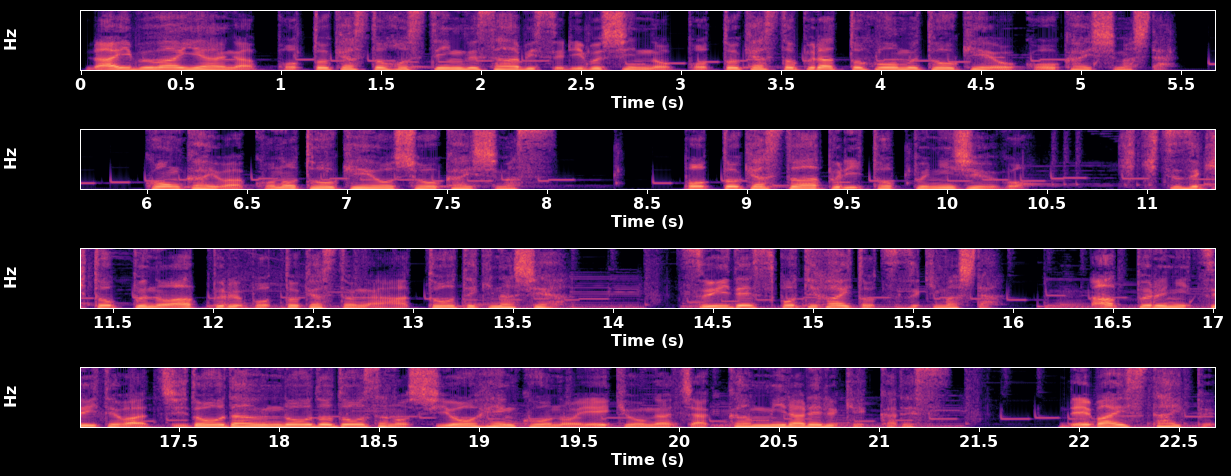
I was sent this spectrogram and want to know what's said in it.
ライブワイヤーがポッドキャストホスティングサービスリブシンのポッドキャストプラットフォーム統計を公開しました。今回はこの統計を紹介します。ポッドキャストアプリトップ25引き続きトップのアップルポッドキャストが圧倒的なシェア。次いで Spotify と続きました。Apple については自動ダウンロード動作の仕様変更の影響が若干見られる結果です。デバイスタイプ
